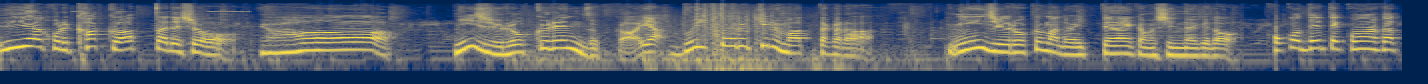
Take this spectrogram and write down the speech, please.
いや、これ核あったでしょう。いやー。26連続か。いや、V トールキルもあったから、26までは行ってないかもしんないけど、ここ出てこなかっ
